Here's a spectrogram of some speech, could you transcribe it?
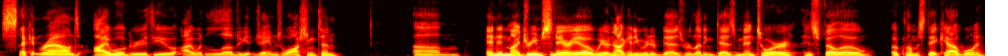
Second round, I will agree with you. I would love to get James Washington. Um, and in my dream scenario, we are not getting rid of Dez. We're letting Dez mentor his fellow Oklahoma State Cowboy.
